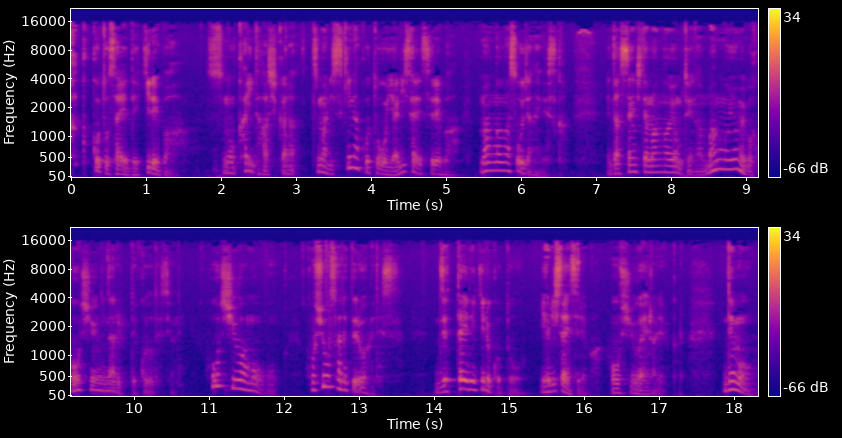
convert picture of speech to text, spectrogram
書くことさえできればその書いた端からつまり好きなことをやりさえすれば漫画がそうじゃないですか。脱線して漫画を読むというのは漫画を読めば報酬になるってことですよね。報酬はもう保証されてるわけです。絶対できることをやりさえすれば報酬が得られるでも、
